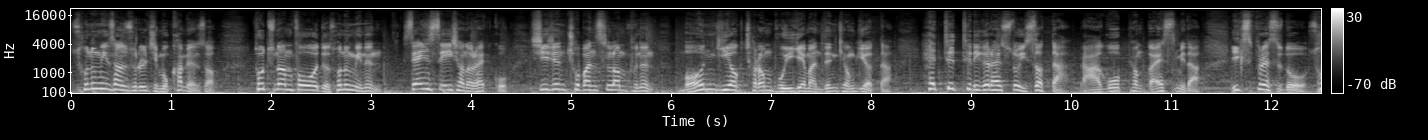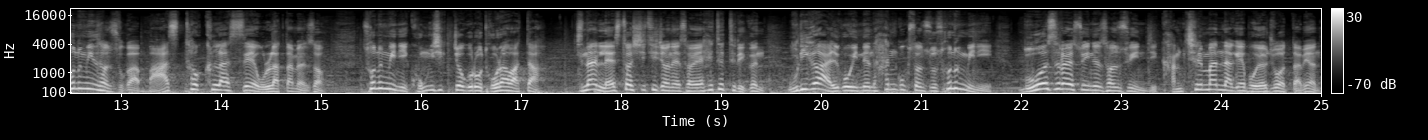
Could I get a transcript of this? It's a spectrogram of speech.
손흥민 선수를 지목하면서 토트넘 포워드 손흥민은 센세이셔널했고 시즌 초반 슬럼프는 먼 기억처럼 보이게 만든 경기였다. 해트트릭을 할 수도 있었다라고 평가했습니다. 익스프레스도 손흥민 선수가 마스터 클래스에 올랐다면서 손흥민이 공식적으로 돌아왔다. 지난 레스터 시티전에서의 헤트트릭은 우리가 알고 있는 한국 선수 손흥민이 무엇을 할 수 있는 선수인지 감칠맛 나게 보여주었다면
